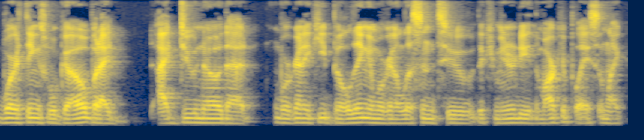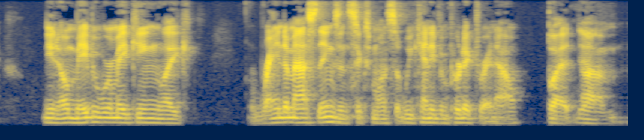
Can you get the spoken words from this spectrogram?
where things will go but i i do know that we're going to keep building and we're going to listen to the community and the marketplace and like you know maybe we're making like random ass things in six months that we can't even predict right now. But Yeah. um,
